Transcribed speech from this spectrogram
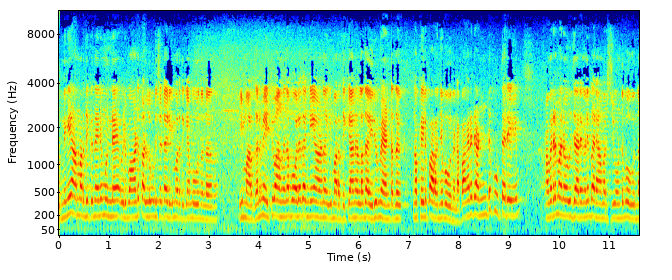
ഒന്നുകിൽ മർദ്ദിക്കുന്നതിന് മുന്നേ ഒരുപാട് കള്ളു കുടിച്ചിട്ടായിരിക്കും മർദ്ദിക്കാൻ പോകുന്നുണ്ടെന്ന് ഈ മർദ്ദനം ഏറ്റുവാങ്ങുന്ന പോലെ തന്നെയാണ് ഈ മർദ്ദിക്കാനുള്ള ധൈര്യം വേണ്ടത് എന്നൊക്കെ ഇതിൽ പറഞ്ഞു പോകുന്നുണ്ട്. അപ്പൊ അങ്ങനെ രണ്ട് കൂട്ടരെയും അവരുടെ മനോവിചാരങ്ങളെയും പരാമർശിച്ചുകൊണ്ട് പോകുന്ന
